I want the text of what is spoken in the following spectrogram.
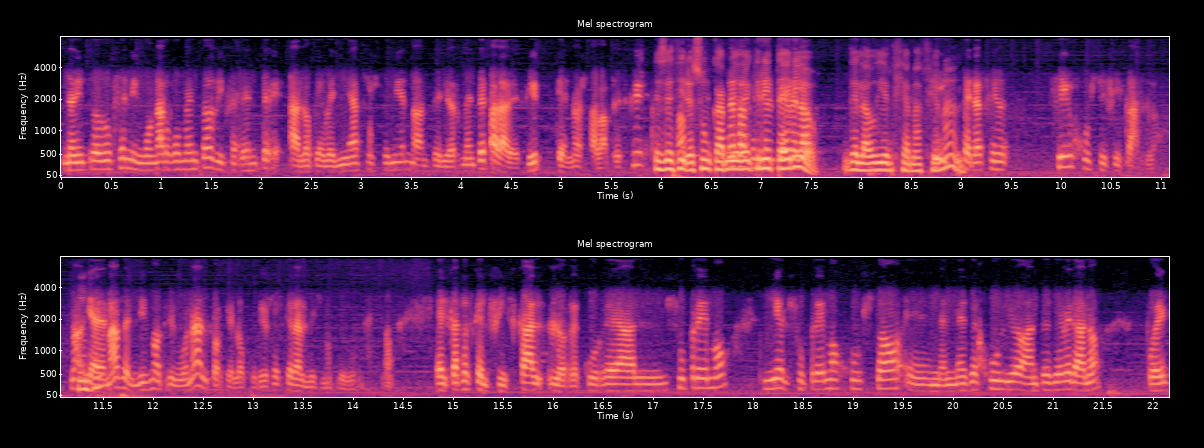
no introduce ningún argumento diferente a lo que venía sosteniendo anteriormente para decir que no estaba prescrito. Es decir, es un cambio de criterio de la, Audiencia Nacional. pero sin, justificarlo. Y además del mismo tribunal, porque lo curioso es que era el mismo tribunal. El caso es que el fiscal lo recurre al Supremo y el Supremo justo en el mes de julio, antes de verano, pues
